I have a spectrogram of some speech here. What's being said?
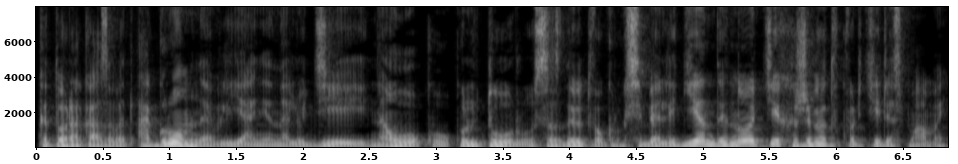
который оказывает огромное влияние на людей, науку, культуру, создает вокруг себя легенды, но тихо живет в квартире с мамой.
